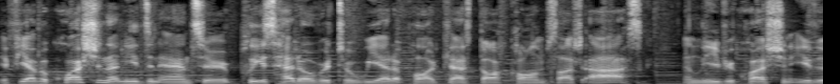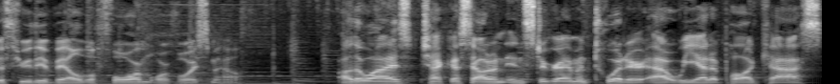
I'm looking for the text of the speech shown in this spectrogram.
If you have a question that needs an answer, please head over to weeditpodcast.com slash ask and leave your question either through the available form or voicemail. Otherwise, check us out on Instagram and Twitter at We Edit Podcasts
